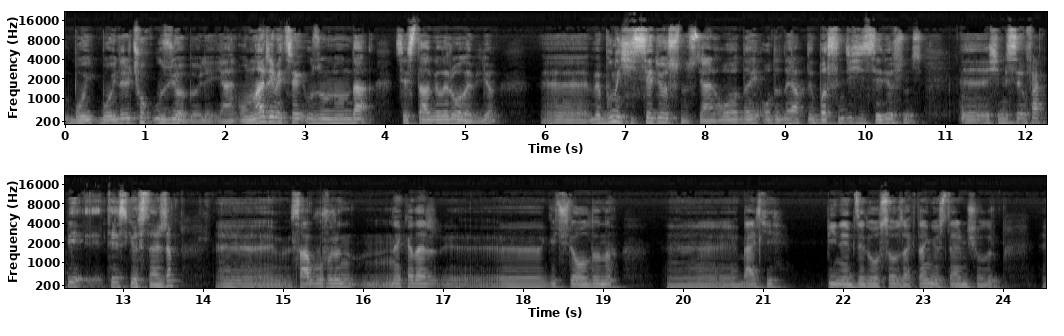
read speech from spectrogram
boy, boyları çok uzuyor böyle. Yani onlarca metre uzunluğunda ses dalgaları olabiliyor. Ve bunu hissediyorsunuz. Yani o odada, odada yaptığı basıncı hissediyorsunuz. E, şimdi size ufak bir test göstereceğim. E, subwoofer'ın ne kadar e, güçlü olduğunu e, belki bir nebze de olsa uzaktan göstermiş olurum. E,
